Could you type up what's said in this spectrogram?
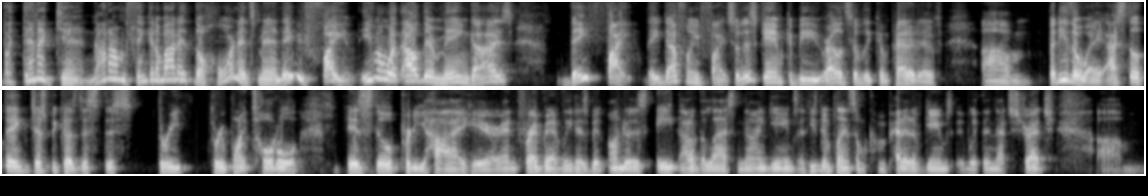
but then again, now that I'm thinking about it, the Hornets, man, they be fighting. Even without their main guys, they fight. They definitely fight. So this game could be relatively competitive. Um, but either way, I still think just because this this three three point total is still pretty high here, and Fred Van VanVleet has been under this eight out of the last nine games, and he's been playing some competitive games within that stretch. Um,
